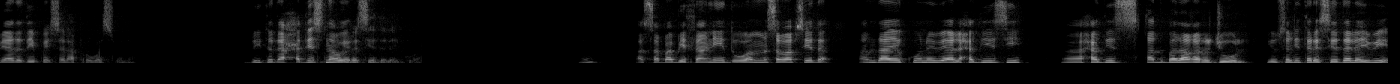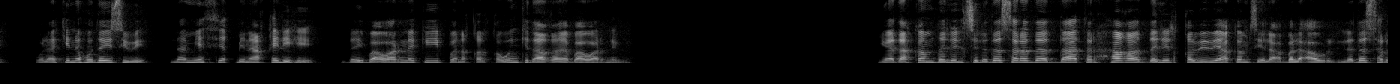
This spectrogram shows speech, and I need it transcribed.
بیا د دې فیصله پر وسوله دوی ته دا حدیث نه وای رسېدلی ګوره السبب الثاني دوم سبب سیده ان دا یکون وی الحدیث حدیث قد بلغ رجول یو سړی ته رسېدلی وي ولکن هدی سوي لم یثق بناقله دی باور نه کوي په نقل کوونکي دا غایه باور نه وي یا دا کم دلیل چې له ده سره ده دا تر هغه دلیل قوي وي یا کم چې له بل اوري له ده سره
